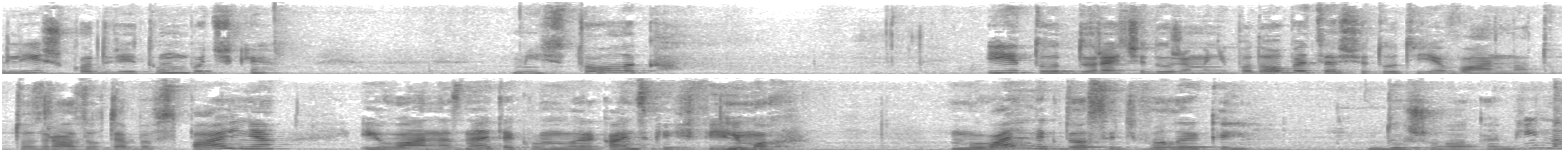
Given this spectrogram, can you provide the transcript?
Ліжко, дві тумбочки, мій столик. І тут, до речі, дуже мені подобається, що тут є ванна. Тобто зразу в тебе в спальня і ванна. Знаєте, як в американських фільмах. Умивальник досить великий, душова кабіна,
